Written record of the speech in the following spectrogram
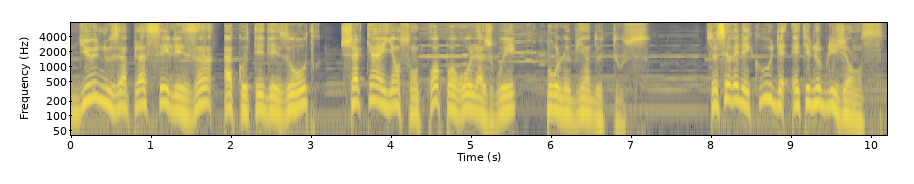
Dieu nous a placés les uns à côté des autres, chacun ayant son propre rôle à jouer pour le bien de tous. Se serrer les coudes est une obligeance.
